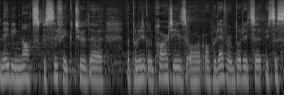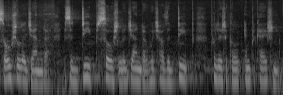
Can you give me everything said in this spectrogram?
maybe not specific to the, the political parties or, or whatever, but it's a, it's a social agenda. It's a deep social agenda which has a deep political implication.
